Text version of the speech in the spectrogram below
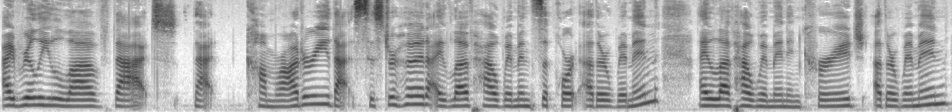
I really love that that camaraderie, that sisterhood. I love how women support other women. I love how women encourage other women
